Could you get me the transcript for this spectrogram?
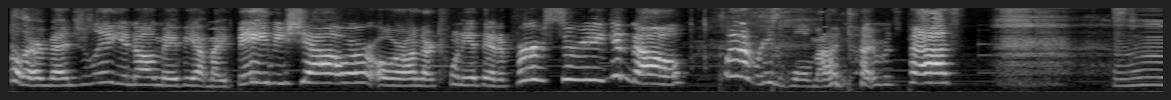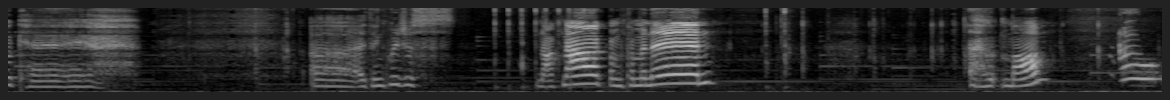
tell her eventually, you know, maybe at my baby shower or on our 20th anniversary, you know. When a reasonable amount of time has passed. Okay. Uh, I think we just knock knock. I'm coming in. Uh, mom? Oh,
